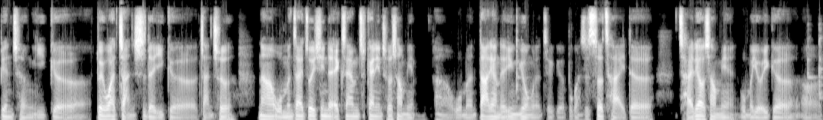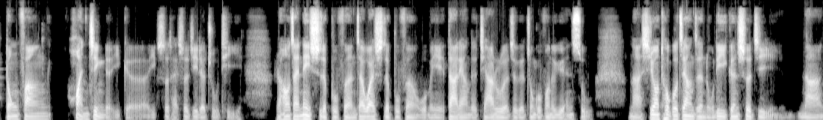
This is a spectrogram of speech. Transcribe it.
变成一个对外展示的一个展车。那我们在最新的 XM 概念车上面啊，我们大量的运用了这个，不管是色彩的材料上面，我们有一个呃东方幻境的一个色彩设计的主题。然后在内饰的部分，在外饰的部分，我们也大量的加入了这个中国风的元素。那希望透过这样子的努力跟设计，那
